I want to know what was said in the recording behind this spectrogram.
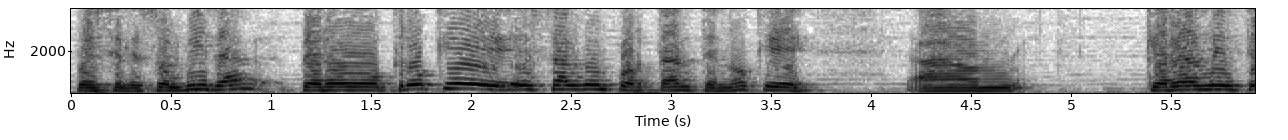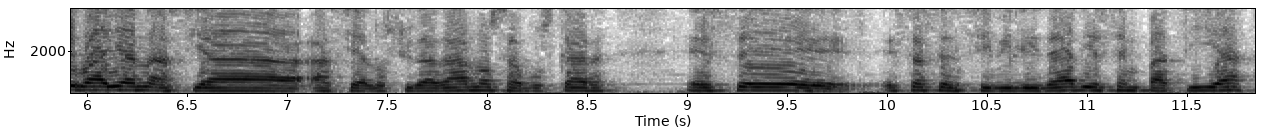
pues se les olvida, pero creo que es algo importante, ¿no? Que que realmente vayan hacia, hacia los ciudadanos a buscar ese, esa sensibilidad y esa empatía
